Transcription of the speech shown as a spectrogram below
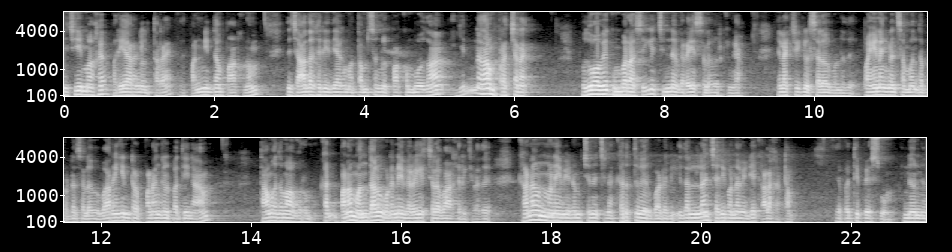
நிச்சயமாக பரிகாரங்கள் தரேன். இது பண்ணி தான் பார்க்கணும். இது ஜாதக ரீதியாக மற்ற அம்சங்கள் பார்க்கும்போது தான் என்ன தான் பிரச்சனை. பொதுவாகவே கும்பராசிக்கு சின்ன விரைய செலவு இருக்குங்க. எலக்ட்ரிக்கல் செலவு பண்ணுது. பயணங்கள் சம்மந்தப்பட்ட செலவு. வரைகின்ற பணங்கள் பார்த்திங்கன்னா தாமதமாக வரும். கண் பணம் வந்தாலும் உடனே விரைய செலவாக இருக்கிறது. கணவன் மனைவியிடம் சின்ன சின்ன கருத்து வேறுபாடுகள். இதெல்லாம் சரி பண்ண வேண்டிய காலகட்டம். இதை பற்றி பேசுவோம். இன்னொன்று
